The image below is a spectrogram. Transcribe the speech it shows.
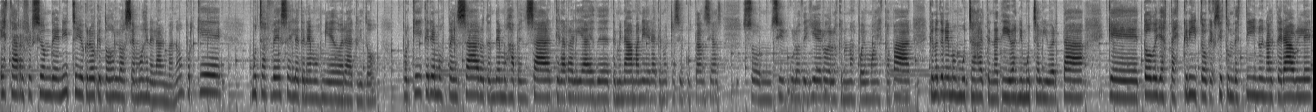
esta reflexión de Nietzsche yo creo que todos lo hacemos en el alma, ¿no? ¿Por qué muchas veces le tenemos miedo a Heráclito? ¿Por qué queremos pensar o tendemos a pensar que la realidad es de determinada manera, que nuestras circunstancias son círculos de hierro de los que no nos podemos escapar, que no tenemos muchas alternativas ni mucha libertad, que todo ya está escrito, que existe un destino inalterable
